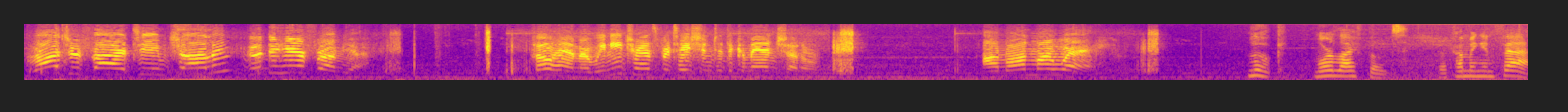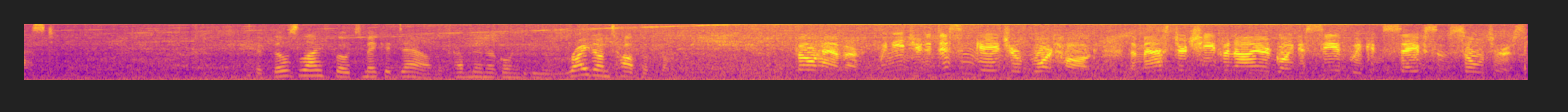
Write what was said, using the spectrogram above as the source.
Roger, Fire Team Charlie. Good to hear from you. Hammer, we need transportation to the command shuttle. I'm on my way. Look, more lifeboats. They're coming in fast. If those lifeboats make it down, the Covenant are going to be right on top of them. Hammer, we need you to disengage your Warthog. The Master Chief and I are going to see if we can save some soldiers.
